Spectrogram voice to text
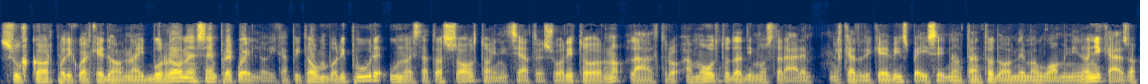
sul corpo di qualche donna. Il burrone è sempre quello, i capitomboli pure, uno è stato assolto, ha iniziato il suo ritorno, l'altro ha molto da dimostrare. Nel caso di Kevin Spacey non tanto donne ma uomini. In ogni caso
